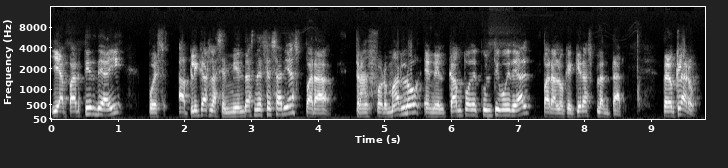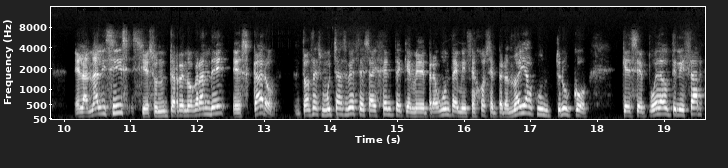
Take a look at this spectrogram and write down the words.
y a partir de ahí, pues aplicas las enmiendas necesarias para transformarlo en el campo de cultivo ideal para lo que quieras plantar. Pero claro, el análisis, si es un terreno grande, es caro. Entonces muchas veces hay gente que me pregunta y me dice, José, pero ¿no hay algún truco que se pueda utilizar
